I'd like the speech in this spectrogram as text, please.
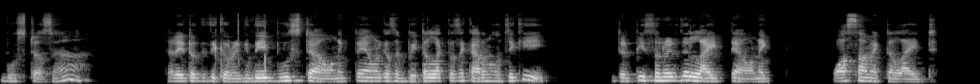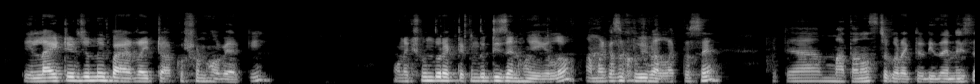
বুস্ট আছে হ্যাঁ? তাহলে এটা দিতে পারেন কিন্তু এই বুস্টটা অনেকটাই আমার কাছে বেটার লাগতেছে। কারণ হচ্ছে কি, এটার পিছনের যে লাইটটা অনেক ওয়াসাম একটা লাইট এই লাইটের জন্যই বাইরের লাইটটা আকর্ষণ হবে আর কি অনেক সুন্দর একটা কিন্তু ডিজাইন হয়ে গেল। আমার কাছে খুবই ভালো লাগতেছে। এটা মাথা নষ্ট করা একটা ডিজাইন হয়েছে।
